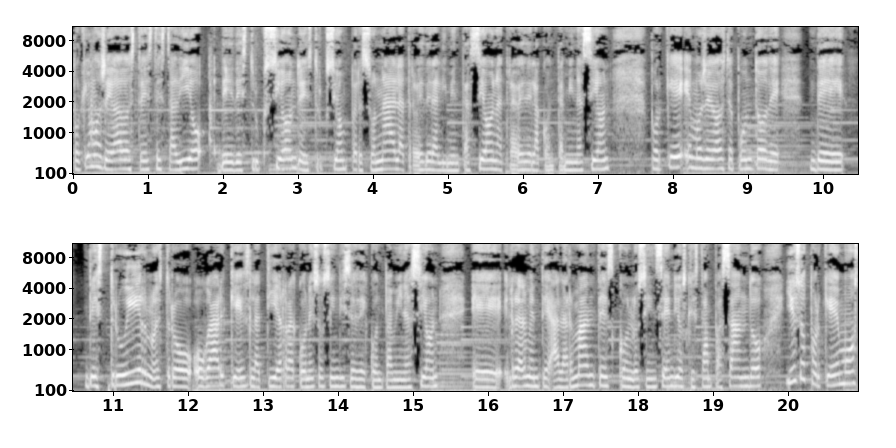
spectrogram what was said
por qué hemos llegado a este, estadio de destrucción, de destrucción personal a través de la alimentación, a través de la contaminación? ¿Por qué hemos llegado a este punto de, de destruir nuestro hogar que es la tierra con esos índices de contaminación realmente alarmantes con los incendios que están pasando y eso es porque hemos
